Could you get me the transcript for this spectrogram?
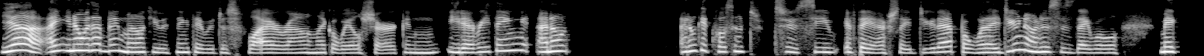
Yeah, I you know with that big mouth, you would think they would just fly around like a whale shark and eat everything. I don't I don't get close enough to, to see if they actually do that, but what I do notice is they will make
